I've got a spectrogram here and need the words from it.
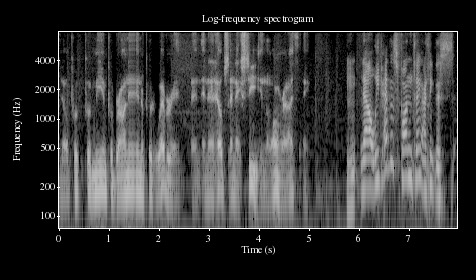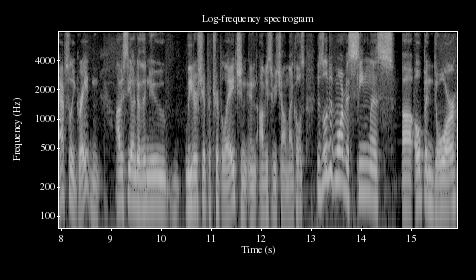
You know, put put me in, put Bron in, or put whoever in, and and that helps NXT in the long run. I think. Mm-hmm. Now we've had this fun thing. I think this is absolutely great, and obviously under the new leadership of Triple H, and, and obviously with Shawn Michaels, there's a little bit more of a seamless, uh, open door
